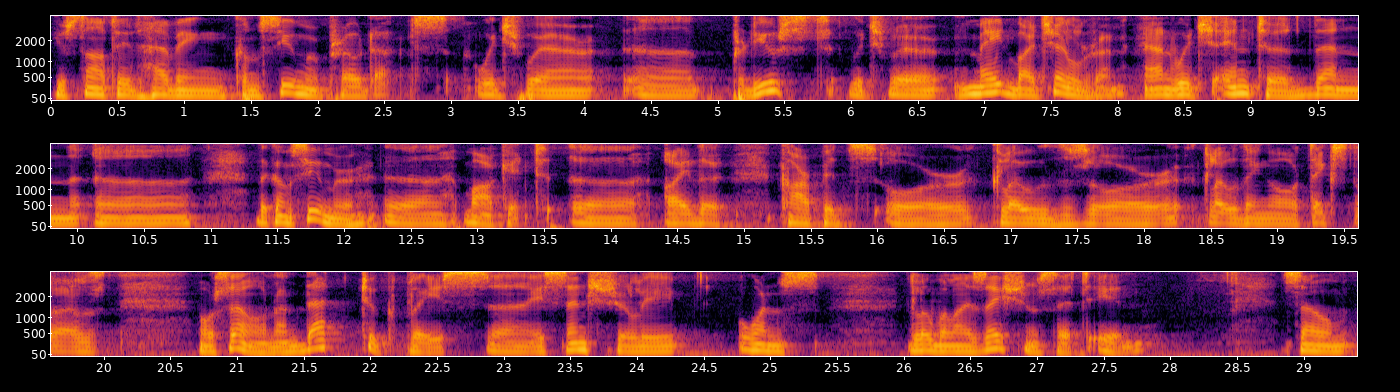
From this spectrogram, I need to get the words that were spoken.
you started having consumer products which were uh, produced, which were made by children, and which entered then uh, the consumer uh, market, uh, either carpets or clothes or clothing or textiles or so on. And that took place uh, essentially once globalization set in. So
